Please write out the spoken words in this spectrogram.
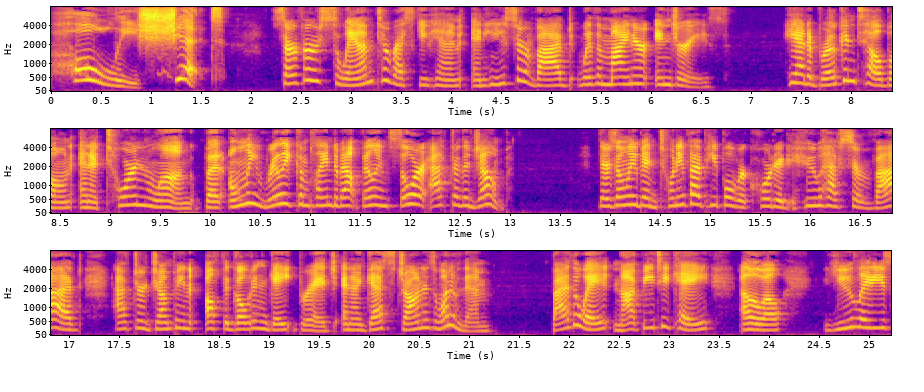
Holy shit. Surfers swam to rescue him and he survived with minor injuries. He had a broken tailbone and a torn lung, but only really complained about feeling sore after the jump. There's only been 25 people recorded who have survived after jumping off the Golden Gate Bridge, and I guess John is one of them. By the way, not BTK, lol. You ladies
